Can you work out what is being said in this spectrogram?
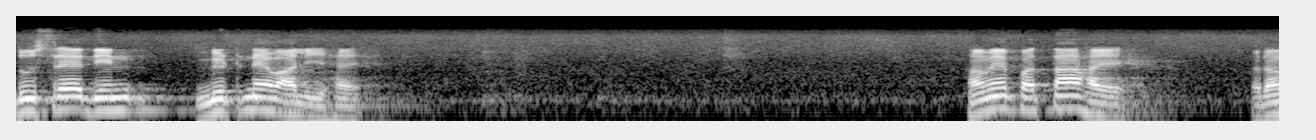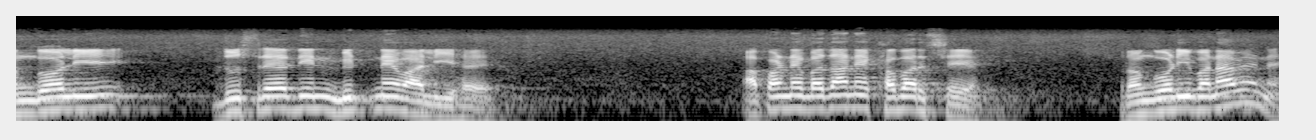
दूसरे दिन मिटने वाली है हमें पता है रंगोली दूसरे दिन मिटने वाली है આપણને બધાને ખબર છે રંગોળી બનાવે ને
